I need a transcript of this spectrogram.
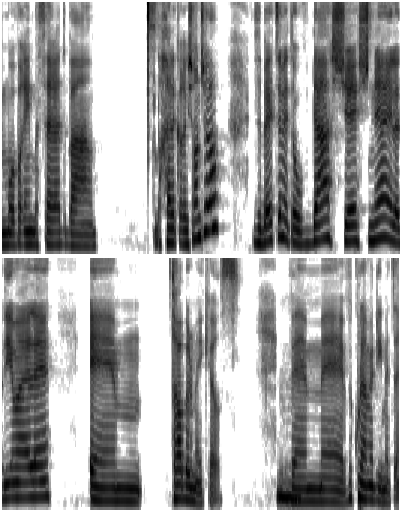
מועברים בסרט ב, בחלק הראשון שלו, זה בעצם את העובדה ששני הילדים האלה הם trouble makers, mm-hmm. uh, וכולם יודעים את זה.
